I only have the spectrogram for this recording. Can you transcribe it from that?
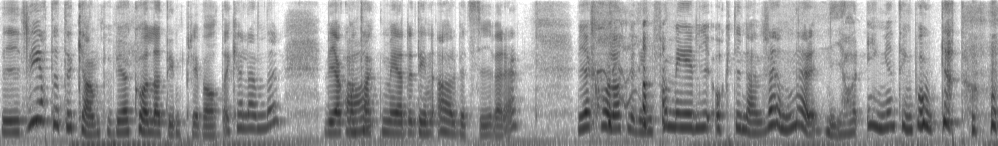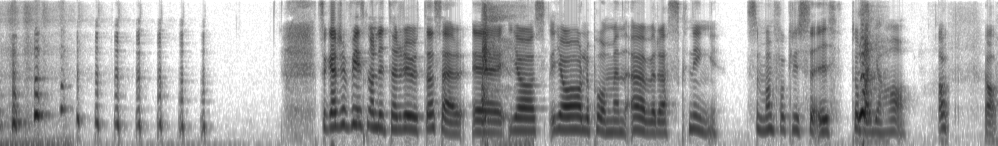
Vi vet att du kan för vi har kollat din privata kalender. Vi har kontakt med din arbetsgivare. Vi har kollat med din familj och dina vänner. Ni har ingenting bokat. Så kanske finns någon liten ruta så här. Eh, jag, jag håller på med en överraskning som man får kryssa i. Då bara, jaha. Ja.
